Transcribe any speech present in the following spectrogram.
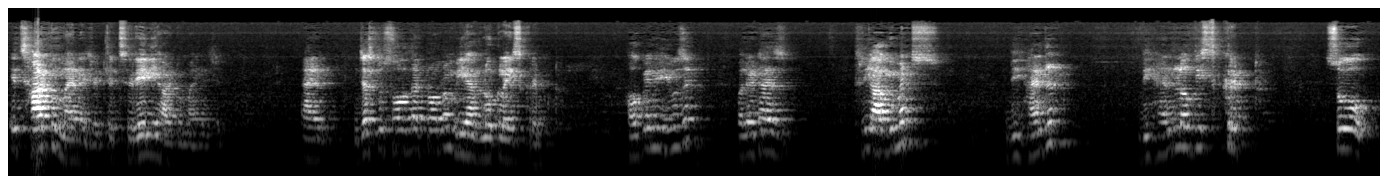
It's hard to manage it. It's really hard to manage it. And just to solve that problem, we have localized script. How can we use it? Well, it has three arguments. The handle, the handle of the script. So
